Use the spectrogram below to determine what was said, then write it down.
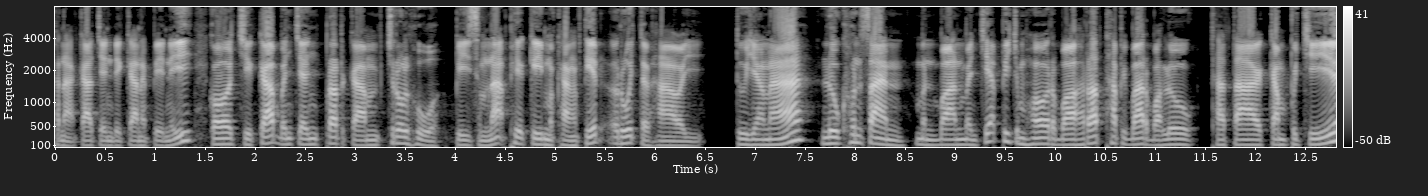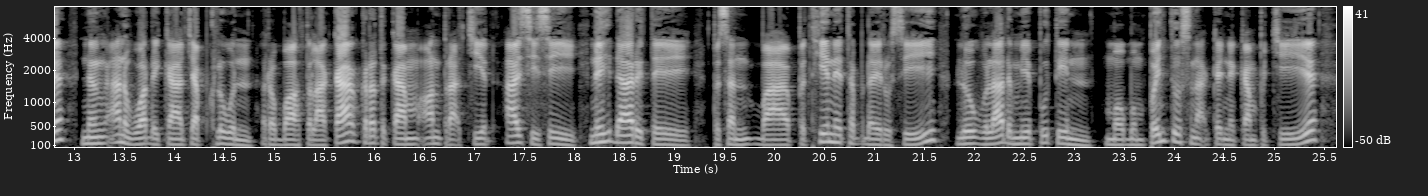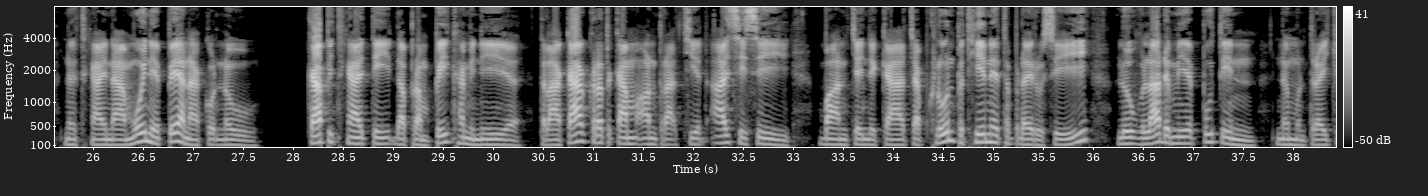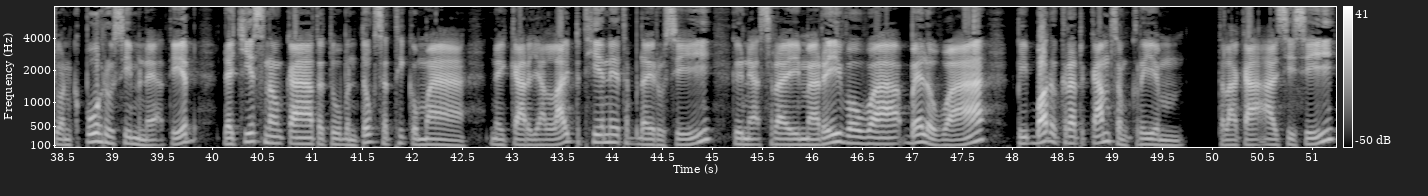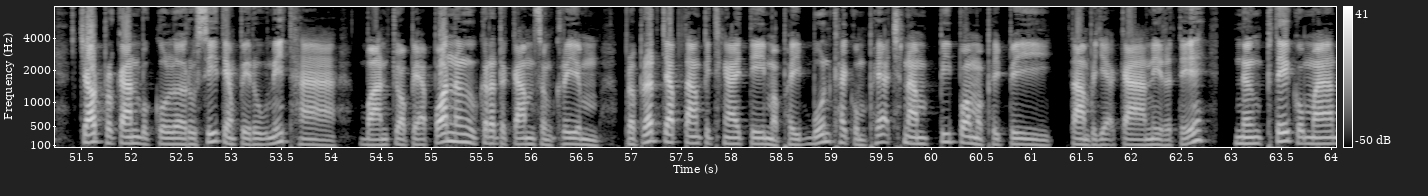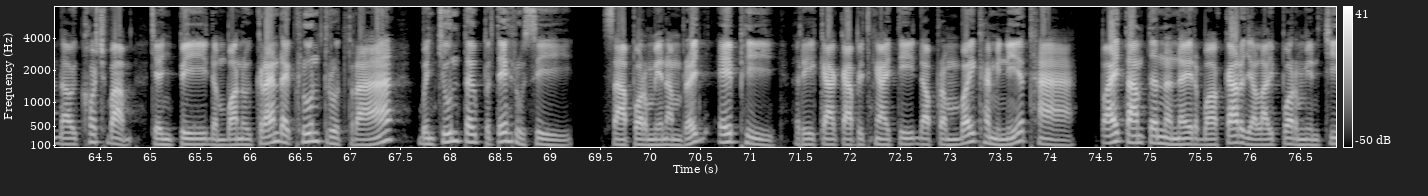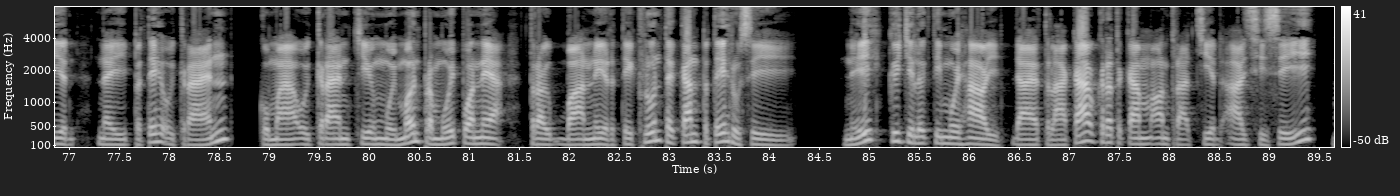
គណៈការចេញដីកានៅពេលនេះក៏ជាការបញ្ចេញប្រតិកម្មជ្រុលហួសពីសំណាក់ភៀកគីម្ខាងទៀតរួចទៅហើយ ទូយ៉ាងណាលោកហ៊ុនសានមិនបានបញ្ជាក់ពីចំហរបស់រដ្ឋាភិបាលរបស់លោកថាតើកម្ពុជានឹងអនុវត្តដីកាចាប់ខ្លួនរបស់តុលាការក្រតកម្មអន្តរជាតិ ICC នេះដែរឬទេប៉ះសិនបើប្រធានាធិបតីរុស្ស៊ីលោក Vladimir Putin មកបំពេញទស្សនកិច្ចនៅកម្ពុជា នៅថ្ងៃណាមួយនាពេលអនាគតនោះកាលពីថ្ងៃទី17ខែមីនា តឡាការក្រតកម្មអន្តរជាតិ ICC បានចេញដីកាចាប់ខ្លួនប្រធានាធិបតីរុស្ស៊ីលោក Vladimir Putin និងមន្ត្រីជាន់ខ្ពស់រុស្ស៊ីម្នាក់ទៀតដែលជាស្នងការទទួលបន្ទុកសិទ្ធិកុមារនៃការិយាល័យប្រធានាធិបតីរុស្ស៊ីគឺអ្នកស្រី Marie Vova Belova ពីបទអក្រិតកម្មសង្គ្រាមតឡាការ ICC ចោទប្រកាន់បុគ្គលរុស្ស៊ីទាំងពីររូបនេះថាបានជាប់ពាក់ព័ន្ធនឹងអក្រិតកម្មសង្គ្រាមប្រព្រឹត្តចាប់តាំងពីថ្ងៃទី24ខែកុម្ភៈឆ្នាំ2022តាមរយៈការនិរទេសនិងផ្ទេរកុមារដោយខុសច្បាប់ចេញពីតំបន់អ៊ុយក្រែនដែលខ្លួនត្រួតត្រា បញ្ជូនទៅប្រទេសរុស្ស៊ីសារព័ត៌មានអាមេរិក AP រាយការណ៍កាលពីថ្ងៃទី18ខែមីនាថាផ្អែកតាមទិន្នន័យរបស់ការិយាល័យព័ត៌មានជាតិនៃប្រទេសអ៊ុយក្រែន កុមារអ៊ុយក្រែនជាង16000នាក់ត្រូវបាននិរទេសខ្លួនទៅកាន់ប្រទេសរុស្ស៊ីនេះគឺជាលើកទី1ហើយដែលតឡាការក្រិតកម្មអន្តរជាតិ ICC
